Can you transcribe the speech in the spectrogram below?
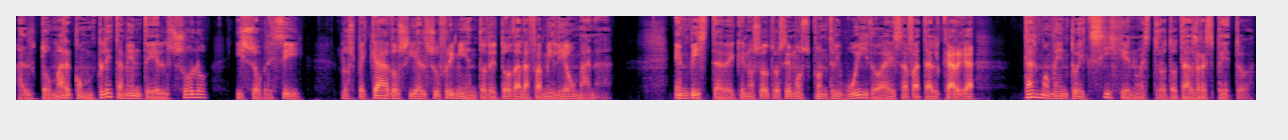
al tomar completamente él solo y sobre sí los pecados y el sufrimiento de toda la familia humana. En vista de que nosotros hemos contribuido a esa fatal carga, tal momento exige nuestro total respeto.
